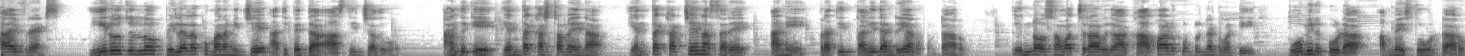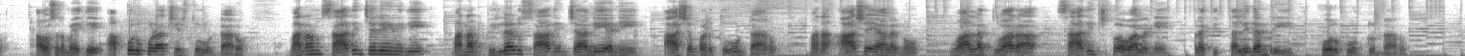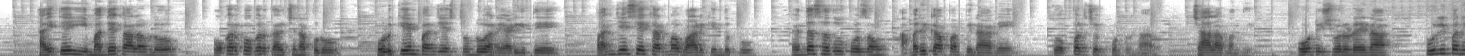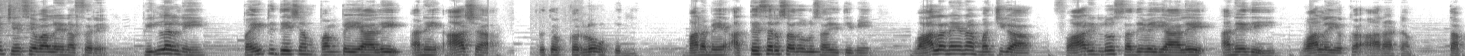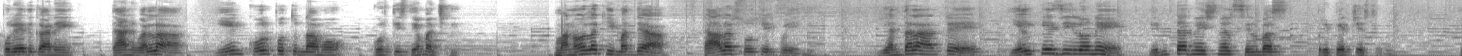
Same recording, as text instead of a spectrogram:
Hi friends ఈ రోజుల్లో పిల్లలకు మనమిచ్చే అతిపెద్ద ఆస్తి చదువు. అందుకే ఎంత కష్టమైనా ఎంత ఖర్చైనా సరే అని ప్రతి తల్లిదండ్రి అనుకుంటారు. ఎన్నో సంవత్సరాలుగా కాపాడుకుంటున్నటువంటి భూమిని కూడా అమ్మేస్తూ ఉంటారు. అవసరమైతే అప్పులు కూడా చేస్తూ ఉంటారు. మనం సాధించలేనిది మన పిల్లలు సాధించాలి అని ఆశపడుతూ ఉంటారు. మన ఆశయాలను వాళ్ళ ద్వారా సాధించుకోవాలని ప్రతి తల్లిదండ్రి కోరుకుంటున్నారు. అయితే ఈ మధ్యకాలంలో ఒకరికొకరు కలిసినప్పుడు కొడుకేం పని చేస్తుండు అని అడిగితే పనిచేసే కర్మ వాడికెందుకు? పెద్ద చదువు కోసం అమెరికా పంపినా అని గొప్పలు చెప్పుకుంటున్నారు చాలామంది. కోటీశ్వరుడైనా కూలి పని చేసే వాళ్ళైనా సరే పిల్లల్ని బయటి దేశం పంపేయాలి అనే ఆశ ప్రతి ఒక్కరిలో ఉంటుంది. మనమే అత్యసరు చదువులు చదివితిమి వాళ్ళనైనా మంచిగా ఫారిన్లో చదివేయాలి అనేది వాళ్ళ యొక్క ఆరాటం. తప్పులేదు కానీ దానివల్ల ఏం కోల్పోతున్నామో గుర్తిస్తే మంచిది. మనోళ్ళకి ఈ మధ్య డాలర్ సోకి ఎక్కువైంది. ఎంతలా అంటే ఎల్కేజీలోనే ఇంటర్నేషనల్ సిలబస్ ప్రిపేర్ చేస్తుంది.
